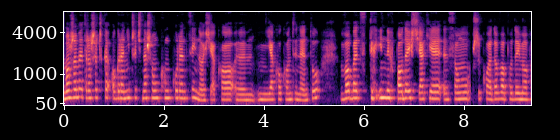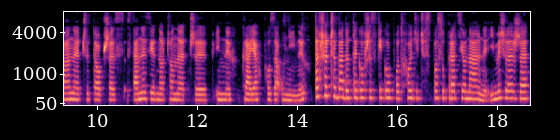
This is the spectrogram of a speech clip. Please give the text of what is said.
możemy troszeczkę ograniczyć naszą konkurencyjność jako, jako kontynentu wobec tych innych podejść, jakie są przykładowo podejmowane, czy to przez Stany Zjednoczone, czy w innych krajach pozaunijnych. Zawsze trzeba do tego wszystkiego podchodzić w sposób racjonalny i myślę, że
